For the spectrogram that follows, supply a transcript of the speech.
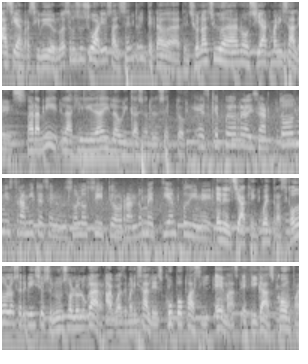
Así han recibido nuestros usuarios al Centro Integrado de Atención al Ciudadano CIAC Manizales. Para mí, la agilidad y la ubicación del sector. Es que puedo realizar todos mis trámites en un solo sitio, ahorrándome tiempo y dinero. En el CIAC encuentras todos los servicios en un solo lugar. Aguas de Manizales, Cupo Fácil, EMAS, Efigas, Confa,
